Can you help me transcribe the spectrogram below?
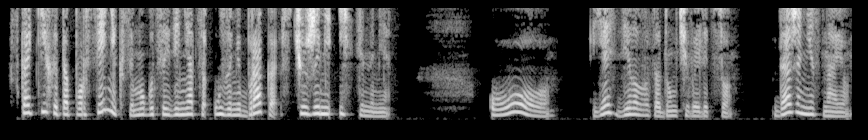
с каких это пор фениксы могут соединяться узами брака с чужими истинами? О, я сделала задумчивое лицо. Даже не знаю.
